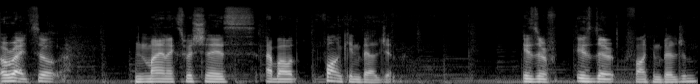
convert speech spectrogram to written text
All right, so my next question is about funk in Belgium. Is there is there funk in Belgium?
